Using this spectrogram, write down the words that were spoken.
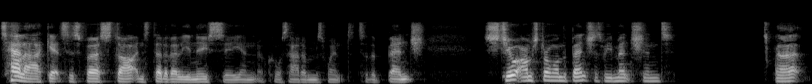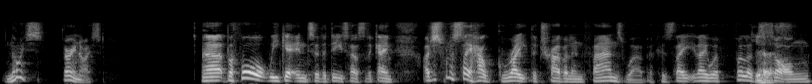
Tella gets his first start instead of Elyounoussi, and of course Adams went to the bench. Stuart Armstrong on the bench, as we mentioned. Uh, nice, very nice. Uh, before we get into the details of the game, I just want to say how great the travelling fans were because they, they were full of Yes. song.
